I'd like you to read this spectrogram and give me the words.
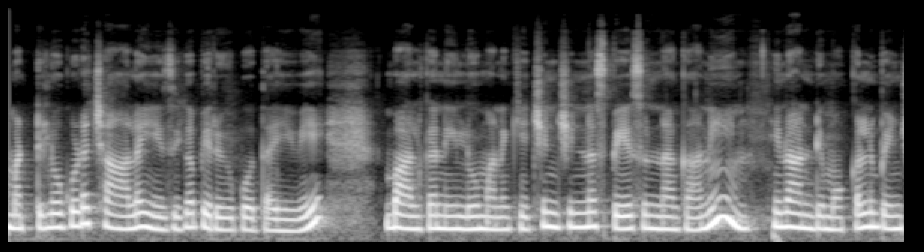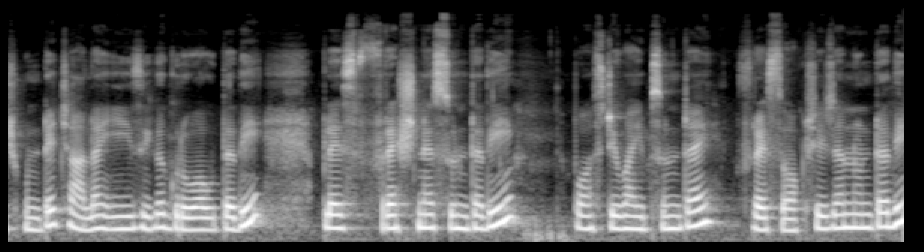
మట్టిలో కూడా చాలా ఈజీగా పెరిగిపోతాయి ఇవి. బాల్కనీలు మనకి చిన్న చిన్న స్పేస్ ఉన్నా కానీ ఇలాంటి మొక్కలను పెంచుకుంటే చాలా ఈజీగా గ్రో అవుతుంది. ప్లస్ ఫ్రెష్నెస్ ఉంటుంది పాజిటివ్ వైబ్స్ ఉంటాయి. ఫ్రెష్ ఆక్సిజన్ ఉంటుంది.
